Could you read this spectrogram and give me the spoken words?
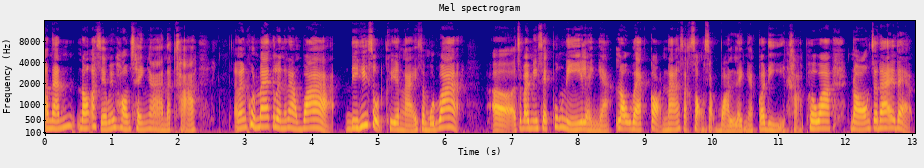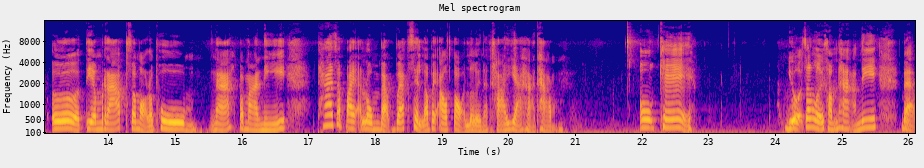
อันนั้นน้องอาจจะยังไม่พร้อมใช้งานนะคะ อันนั้นคุณแม่ก็เลยแนะนำว่าดีที่สุดคือยังไง สมมุติว่าเอ่อจะไปมีเซ็กพรุ่งนี้อะไรเงี้ย เราแว็กก่อนหน้าสักสองสาวันอะไรเงี้ยก็ดีค่ะ เพื่อว่าน้องจะได้แบบเออ เตรียมรับสมรภูมินะ ประมาณนี้ ถ้าจะไปอารมณ์แบบแว็กเสร็จแล้วไปเอาต่อเลยนะคะ อย่าหาทำ โอเค เยอะจังเลยคำถามนี่แบบ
